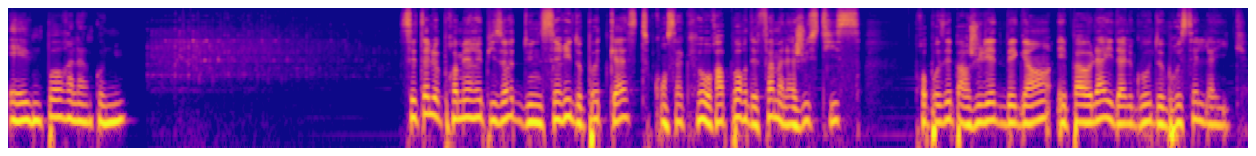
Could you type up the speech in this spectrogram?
Et une peur à l'inconnu. C'était le premier épisode d'une série de podcasts consacrés au rapport des femmes à la justice, proposé par Juliette Béguin et Paola Hidalgo de Bruxelles Laïque.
